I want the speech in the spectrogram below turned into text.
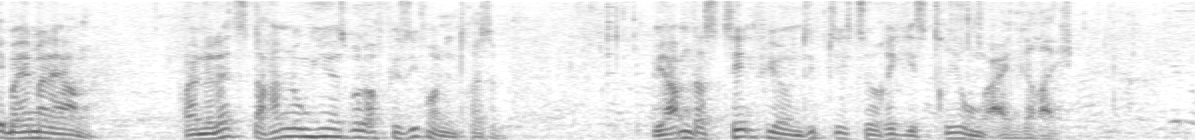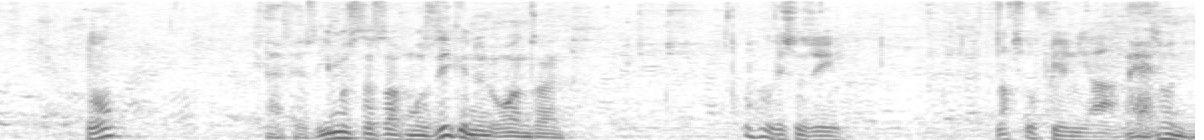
Immerhin, meine Herren, meine letzte Handlung hier ist wohl auch für Sie von Interesse. Wir haben das 1074 zur Registrierung eingereicht. So? Ja, für Sie muss das doch Musik in den Ohren sein. Wissen Sie, nach so vielen Jahren. Na ja, nun,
